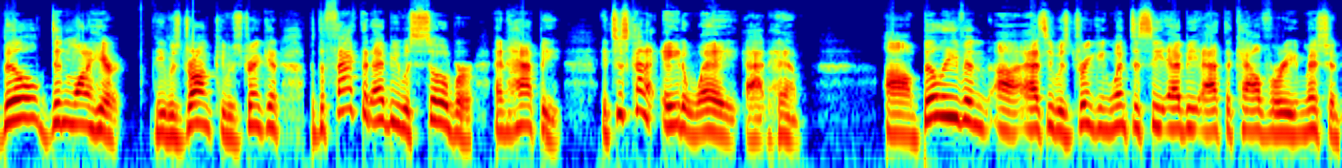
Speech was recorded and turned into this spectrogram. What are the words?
Bill didn't want to hear it. He was drunk, he was drinking, but the fact that Ebby was sober and happy, it just kind of ate away at him. Uh, Bill even, uh, as he was drinking, went to see Ebby at the Calvary mission.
